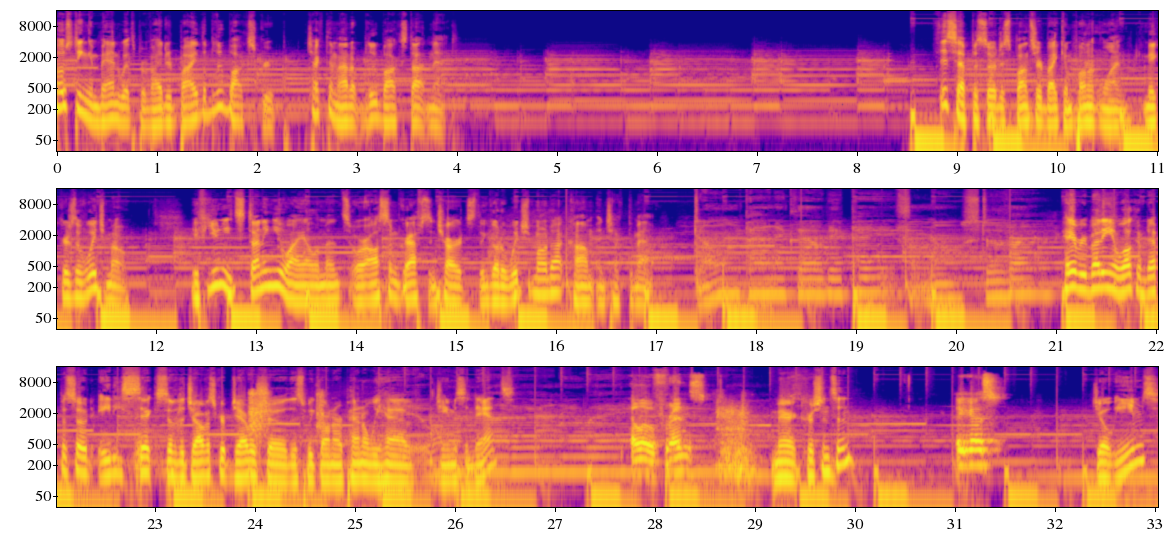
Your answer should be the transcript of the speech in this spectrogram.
Hosting and bandwidth provided by the Blue Box Group. Check them out at bluebox.net. This episode is sponsored by Component One, makers of Wijmo. If you need stunning UI elements or awesome graphs and charts, then go to wijmo.com and check them out. Don't panic, there'll be pay for most of us. Hey, everybody, and welcome to episode 86 of the JavaScript Jabber Show. This week on our panel, we have Jameson Dance, Hello, friends. Merrick Christensen, Hey guys. Joe Eames.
